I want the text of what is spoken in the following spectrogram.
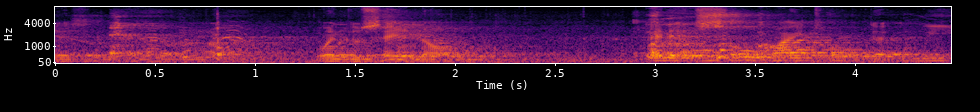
yes and when to say no. And it's so vital that we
